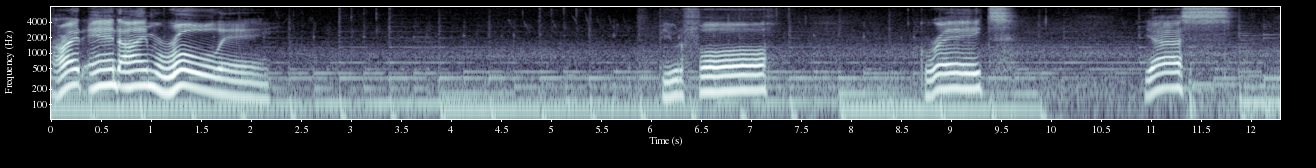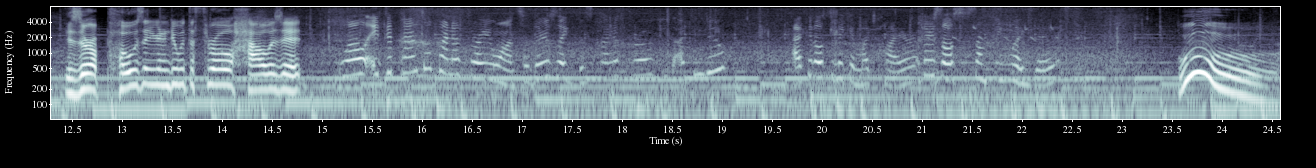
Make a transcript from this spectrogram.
All right, and I'm rolling. Beautiful. Great. Yes. Is there a pose that you're gonna do with the throw? How is it? Well, it depends what kind of throw you want. So there's like this kind of throw that I can do. I could also make it much higher. There's also something like this. Ooh.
